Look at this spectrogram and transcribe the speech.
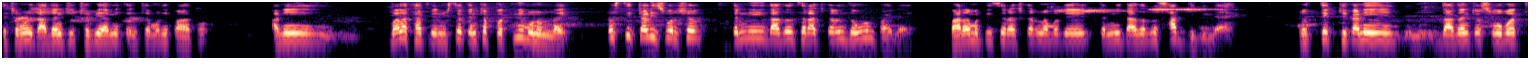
त्याच्यामुळे दादांची छबी आम्ही त्यांच्यामध्ये पाहतो. आणि मला खात्री आहे, नुसतं त्यांच्या पत्नी म्हणून नाही पस्तीस चाळीस वर्ष त्यांनी दादांचं राजकारण जवळून पाहिलं आहे. बारामतीचं राजकारणामध्ये त्यांनी दादांना साथ दिलेली आहे. प्रत्येक ठिकाणी दादांच्या सोबत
